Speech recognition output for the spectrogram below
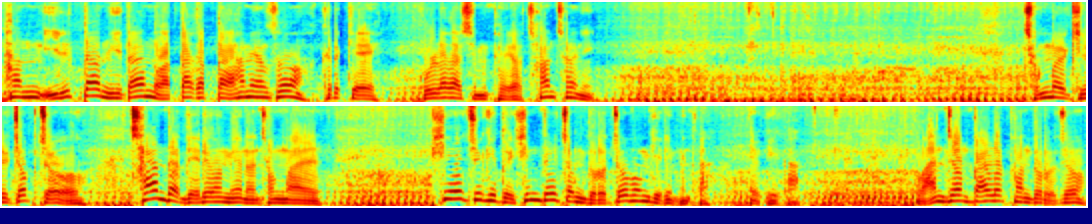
한 1단, 2단 왔다 갔다 하면서 그렇게 올라가시면 돼요. 천천히. 정말 길 좁죠. 차 한 대 내려오면은 정말 피해주기도 힘들 정도로 좁은 길입니다. 여기가. 완전 빨래판 도로죠.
